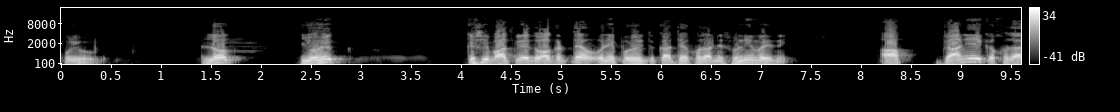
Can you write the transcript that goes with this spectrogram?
پوری ہوگی لوگ یوں ہی کسی بات کے لیے دعا کرتے ہیں انہیں پوری تو کہتے ہیں خدا نے سنی میری نہیں آپ جانیے کہ خدا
